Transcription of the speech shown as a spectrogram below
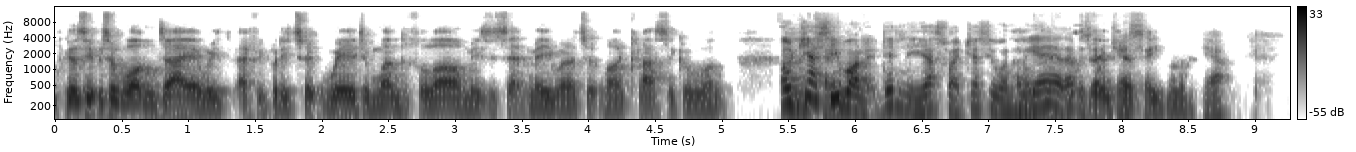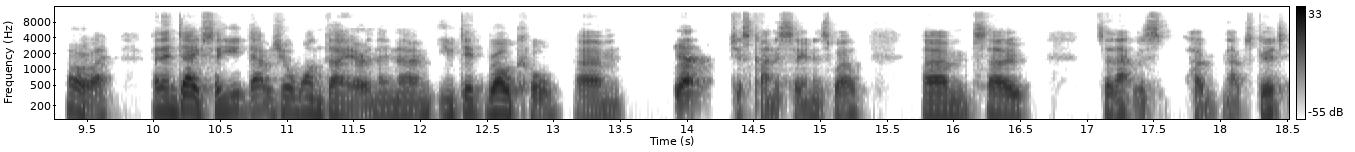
because it was a one day. We everybody took weird and wonderful armies except me when I took my classical one. Oh, Okay. Jesse won it, didn't he? That's right. Jesse won the Oh, yeah, thing. that was it, Jesse. everyone- Yeah. All right. And then Dave, so you that was your one dayer, and then um, you did roll call. Um, Yeah. Just kind of soon as well. Um, so so that was um, that was good.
